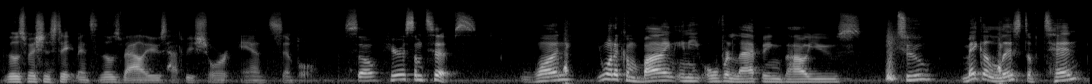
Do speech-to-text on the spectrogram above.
But those mission statements and those values have to be short and simple. So here are some tips. One, you want to combine any overlapping values. Two, make a list of 10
